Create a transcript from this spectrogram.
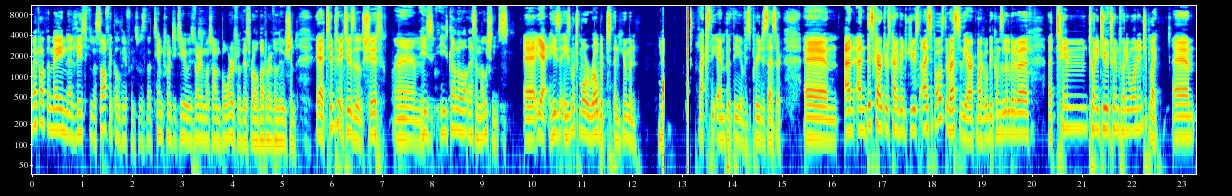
that. I thought the main, at least philosophical difference, was that Tim Twenty Two is very much on board for this robot revolution. Yeah, Tim 22 is a little shit. Um, He's he's got a lot less emotions. uh, yeah, he's he's much more robot than human. Lacks the empathy of his predecessor, um, and and this character is kind of introduced, and I suppose the rest of the arc, Michael, becomes a little bit of a, a Tim twenty two, Tim twenty one interplay, um,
